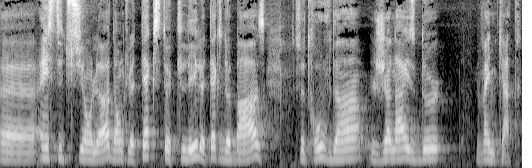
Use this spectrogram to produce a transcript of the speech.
euh, institution-là. Donc le texte clé, le texte de base, se trouve dans Genèse 2, 24.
